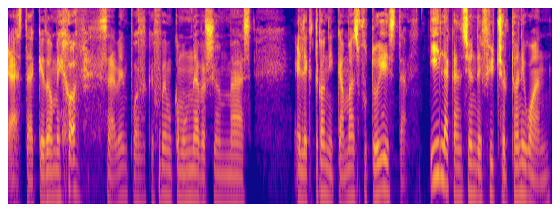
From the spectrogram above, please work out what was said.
hasta quedó mejor, ¿saben? Porque fue como una versión más electrónica, más futurista. Y la canción de Future 21,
